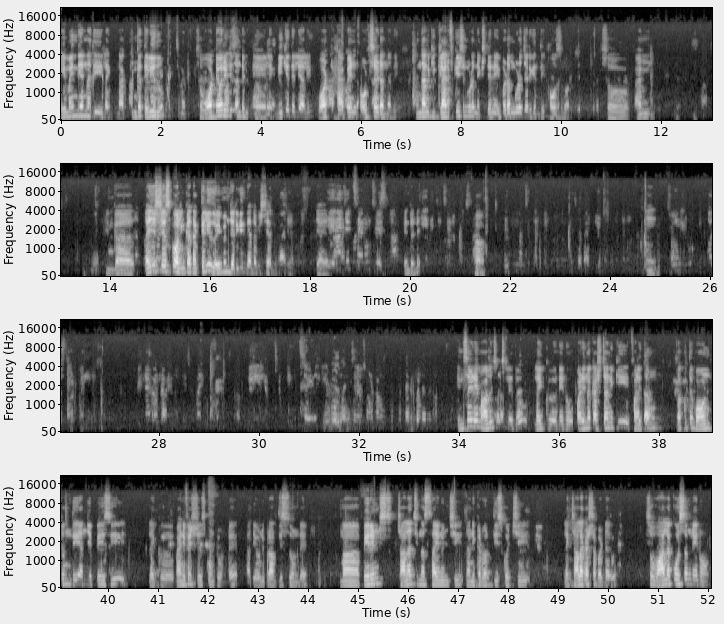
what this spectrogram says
ఏమైంది అన్నది లైక్ నాకు ఇంకా తెలియదు so whatever it is అంటే లైక్ మీకే తెలియాలి వాట్ హ్యాపెండ్ అవుట్ సైడ్ అన్నది. నేను దానికి క్లారిఫికేషన్ కూడా నెక్స్ట్ డేనే ఇవ్వడం కూడా జరిగింది హౌస్లో సో ఐఎమ్ ఇంకా డైజెస్ట్ చేసుకోవాలి. ఇంకా నాకు తెలియదు ఏమేమి జరిగింది అన్న విషయాలు. యా యా ఏంటండి ఆ. ఉమ్. ఇన్సైడ్ ఏం ఆలోచించలేదు? లైక్ నేను పడిన కష్టానికి ఫలితం దక్కితే బాగుంటుంది అని చెప్పేసి లైక్ మేనిఫెస్ట్ చేసుకుంటూ ఉండే ఆ దేవుణ్ణి ప్రార్థిస్తూ ఉండే. మా పేరెంట్స్ చాలా చిన్న స్థాయి నుంచి నన్ను ఇక్కడి వరకు తీసుకొచ్చి లైక్ చాలా కష్టపడ్డారు. సో వాళ్ళ కోసం నేను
